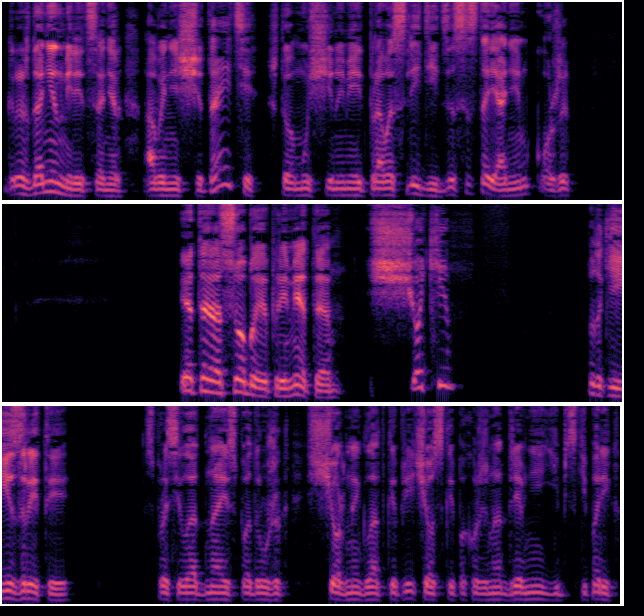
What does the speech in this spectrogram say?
«Гражданин-милиционер, а вы не считаете, что мужчина имеет право следить за состоянием кожи?» «Это особая примета. Щеки?» «Ну, такие изрытые», — спросила одна из подружек с черной гладкой прической, похожей на древний египетский парик.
